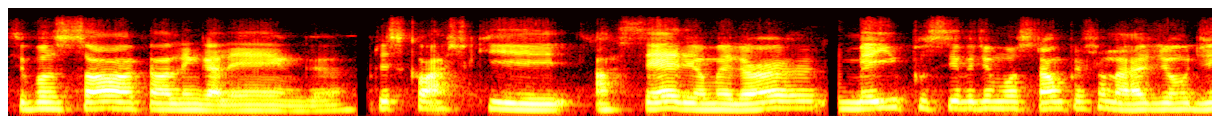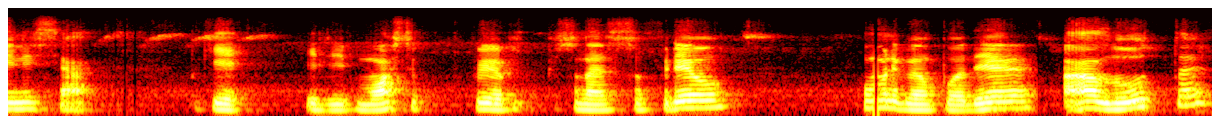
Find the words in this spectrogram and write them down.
Se fosse só aquela lenga-lenga. Por isso que eu acho que a série é o melhor meio possível de mostrar um personagem ou de iniciar. Porque ele mostra o que o personagem sofreu, como ele ganhou poder, a luta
